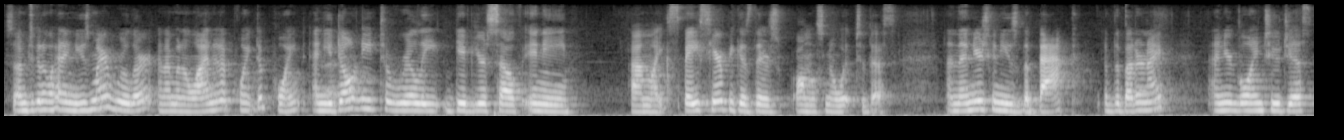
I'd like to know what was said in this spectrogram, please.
So I'm just gonna go ahead and use my ruler and I'm gonna line it up point to point and you don't need to really give yourself any um, like space here because there's almost no width to this. And then you're just gonna use the back of the butter knife and you're going to just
